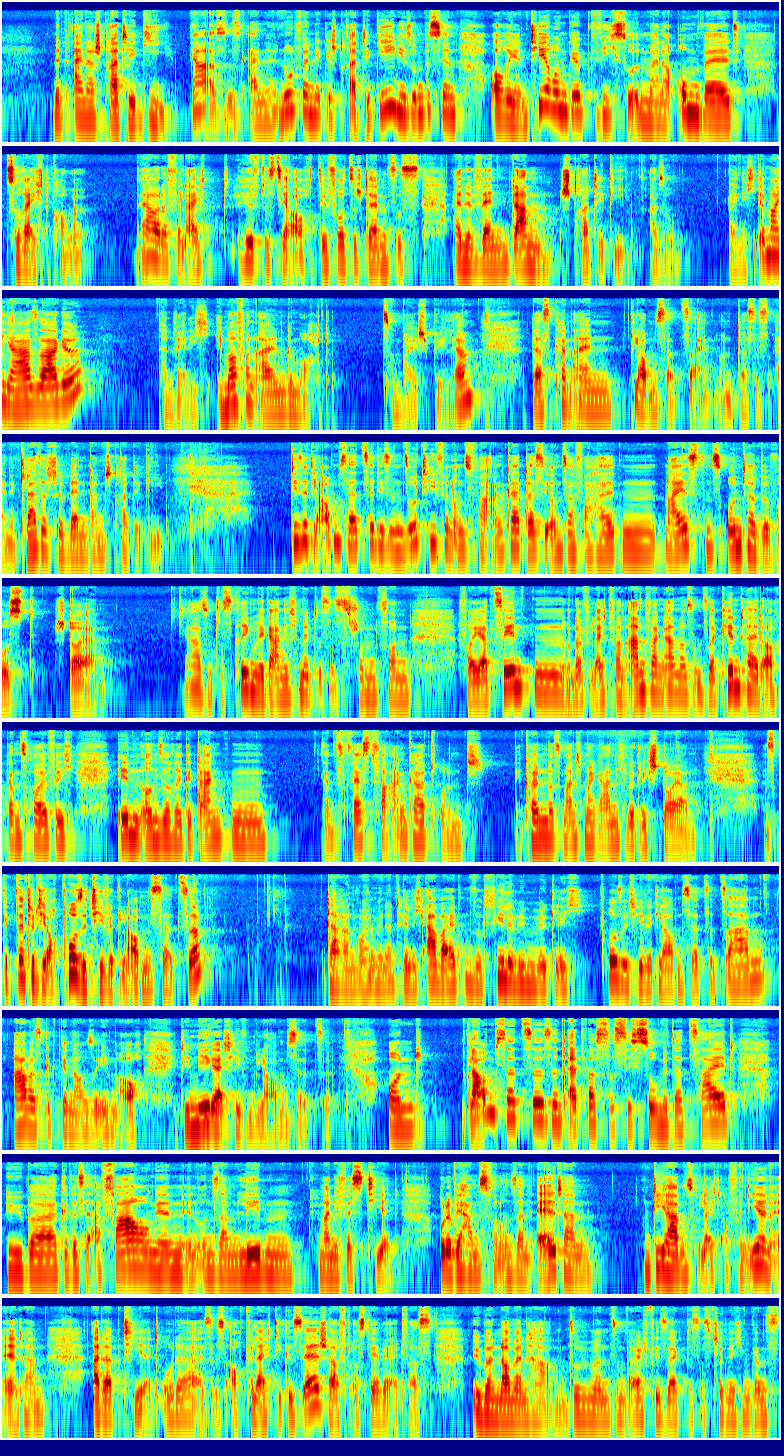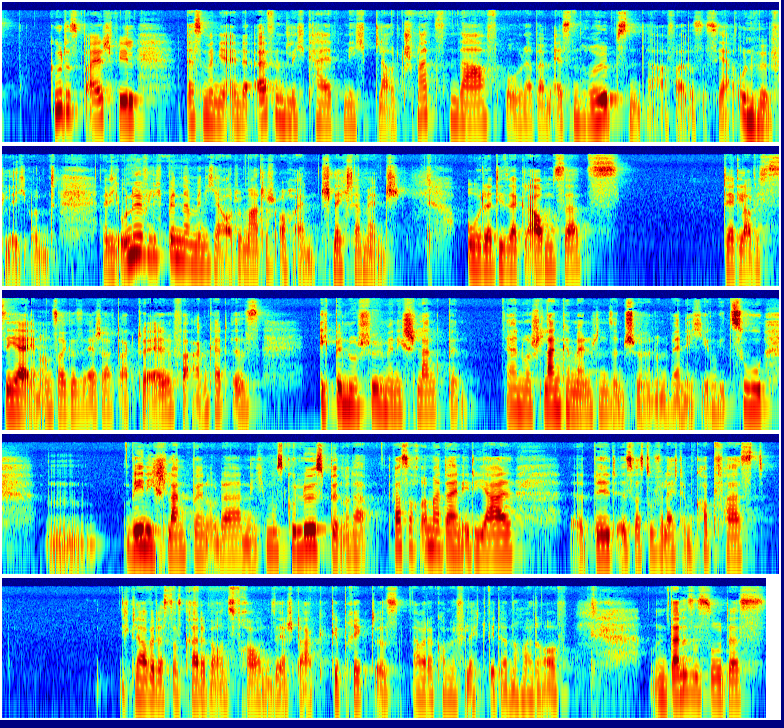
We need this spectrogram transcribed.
mit einer Strategie. Ja, es ist eine notwendige Strategie, die so ein bisschen Orientierung gibt, wie ich so in meiner Umwelt zurechtkomme. Ja, oder vielleicht hilft es dir auch, dir vorzustellen, es ist eine Wenn-Dann-Strategie. Also, wenn ich immer Ja sage, dann werde ich immer von allen gemocht. Zum Beispiel. Ja? Das kann ein Glaubenssatz sein und das ist eine klassische Wenn-Dann-Strategie. Diese Glaubenssätze, die sind so tief in uns verankert, dass sie unser Verhalten meistens unterbewusst steuern. Ja, also das kriegen wir gar nicht mit. Das ist schon von vor Jahrzehnten oder vielleicht von Anfang an aus unserer Kindheit auch ganz häufig in unsere Gedanken ganz fest verankert und wir können das manchmal gar nicht wirklich steuern. Es gibt natürlich auch positive Glaubenssätze. Daran wollen wir natürlich arbeiten, so viele wie möglich positive Glaubenssätze zu haben. Aber es gibt genauso eben auch die negativen Glaubenssätze. Und Glaubenssätze sind etwas, das sich so mit der Zeit über gewisse Erfahrungen in unserem Leben manifestiert. Oder wir haben es von unseren Eltern und die haben es vielleicht auch von ihren Eltern adaptiert. Oder es ist auch vielleicht die Gesellschaft, aus der wir etwas übernommen haben. So wie man zum Beispiel sagt, das ist, finde ich, ein ganz gutes Beispiel, dass man ja in der Öffentlichkeit nicht laut schmatzen darf oder beim Essen rülpsen darf, weil das ist ja unhöflich. Und wenn ich unhöflich bin, dann bin ich ja automatisch auch ein schlechter Mensch. Oder dieser Glaubenssatz, der, glaube ich, sehr in unserer Gesellschaft aktuell verankert ist, ich bin nur schön, wenn ich schlank bin. Ja, nur schlanke Menschen sind schön. Und wenn ich irgendwie zu mm, wenig schlank bin oder nicht muskulös bin oder was auch immer dein Idealbild ist, was du vielleicht im Kopf hast, ich glaube, dass das gerade bei uns Frauen sehr stark geprägt ist, aber da kommen wir vielleicht später nochmal drauf. Und dann ist es so, dass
